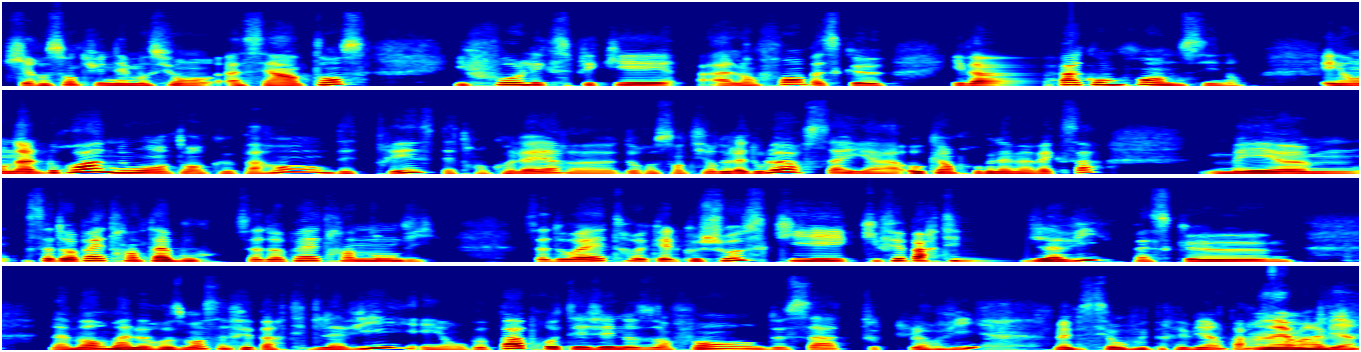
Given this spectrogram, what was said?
qui ressentent une émotion assez intense, il faut l'expliquer à l'enfant parce qu'il ne va pas comprendre sinon. Et on a le droit, nous, en tant que parents, d'être tristes, d'être en colère, de ressentir de la douleur. Ça, il n'y a aucun problème avec ça. Mais euh, ça doit pas être un tabou, ça doit pas être un non-dit. Ça doit être quelque chose qui, est, qui fait partie de la vie, parce que la mort, malheureusement, ça fait partie de la vie et on ne peut pas protéger nos enfants de ça toute leur vie, même si on voudrait bien parfois. On aimerait bien.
